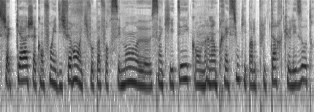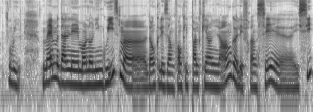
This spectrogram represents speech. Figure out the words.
chaque cas, chaque enfant est différent et qu'il ne faut pas forcément euh, s'inquiéter quand on a l'impression qu'il parle plus tard que les autres. Oui, même dans les monolinguismes, donc les enfants qui parlent qu'une langue, les Français ici,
